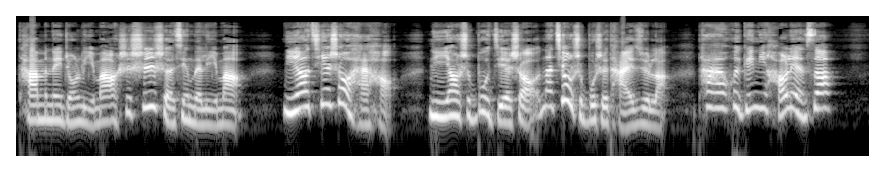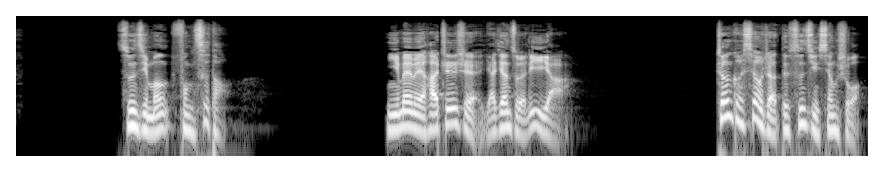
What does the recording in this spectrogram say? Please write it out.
他们那种礼貌是施舍性的礼貌，你要接受还好。你要是不接受，那就是不识抬举了。他还会给你好脸色？孙锦萌讽刺道：“你妹妹还真是牙尖嘴利呀。”张可笑着对孙静香说：“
